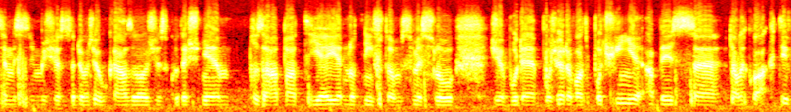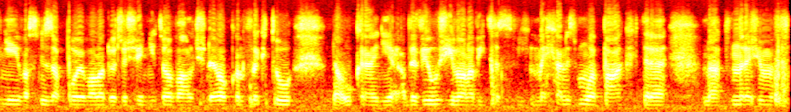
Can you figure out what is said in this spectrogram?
si myslím, že se dobře ukázalo, že skutečně Západ je jednotný v tom smyslu, že bude požadovat po Číně, aby se daleko aktivněji vlastně zapojovala do řešení toho válečného konfliktu na Ukrajině, aby využívala více svých mechanismů a pák, které na ten režim v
